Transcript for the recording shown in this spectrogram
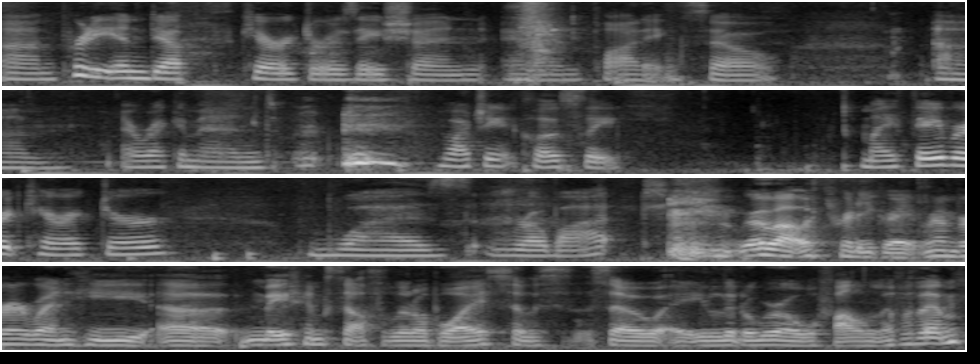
um, pretty in depth characterization and plotting. So, um, I recommend watching it closely. My favorite character was Robot. robot was pretty great remember when he uh made himself a little boy so so a little girl will fall in love with him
